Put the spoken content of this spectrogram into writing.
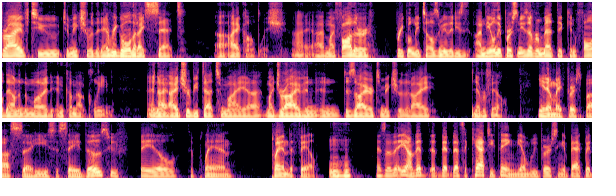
drive to to make sure that every goal that I set, uh, I accomplish. I, I, my father frequently tells me that he's I'm the only person he's ever met that can fall down in the mud and come out clean, and I, I attribute that to my uh, my drive and, and desire to make sure that I never fail. You know, my first boss, uh, he used to say, "Those who fail to plan, plan to fail." Mm-hmm. And so, that, you know, that, that that's a catchy thing, you know, reversing it back, but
